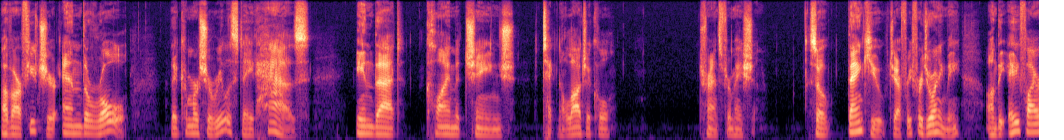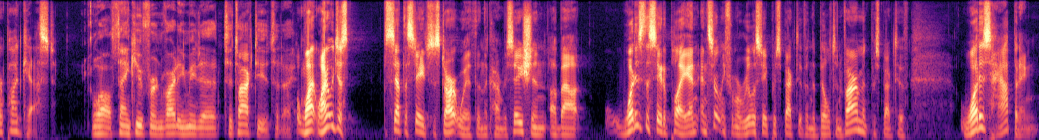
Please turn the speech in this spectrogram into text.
of our future and the role that commercial real estate has in that climate change technological transformation. So, thank you, Jeffrey, for joining me on the AFIRE podcast. Well, thank you for inviting me to, to talk to you today. Why, why don't we just set the stage to start with in the conversation about what is the state of play, and, and certainly from a real estate perspective and the built environment perspective, what is happening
